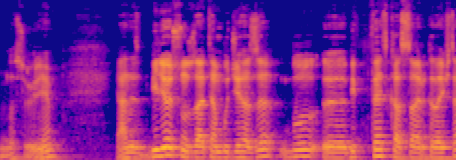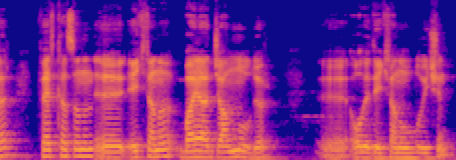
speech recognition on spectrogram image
Onu da söyleyeyim. Yani biliyorsunuz zaten bu cihazı. Bu e, bir FAT kasa arkadaşlar. FAT kasanın e, ekranı bayağı canlı oluyor. E, OLED ekran olduğu için.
